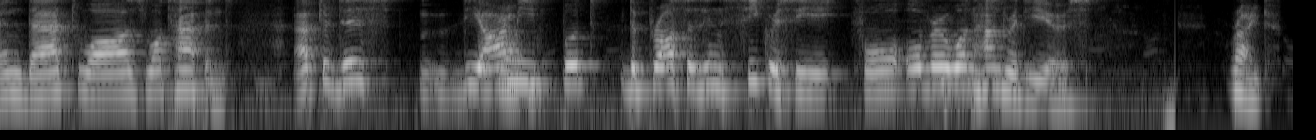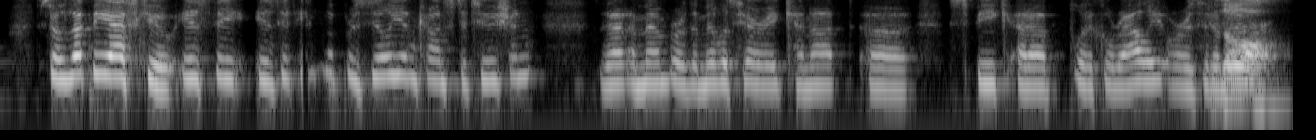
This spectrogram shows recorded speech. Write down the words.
And that was what happened. After this, the army yeah. put the process in secrecy for over 100 years. Right. So let me ask you: Is the is it in the Brazilian constitution that a member of the military cannot uh, speak at a political rally, or is it it's a, a law?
